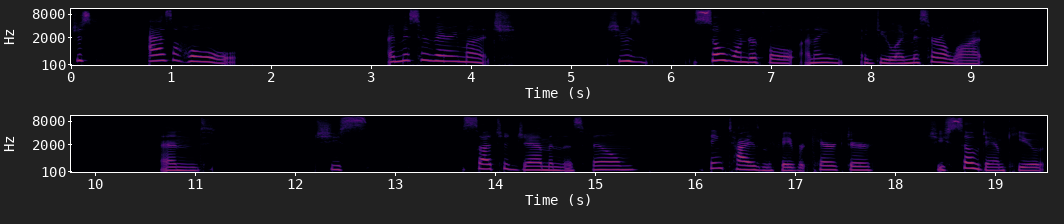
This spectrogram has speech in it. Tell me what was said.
just as a whole, I miss her very much. She was so wonderful, and I I do I miss her a lot. And she's such a gem in this film. I think Tai is my favorite character. She's so damn cute.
